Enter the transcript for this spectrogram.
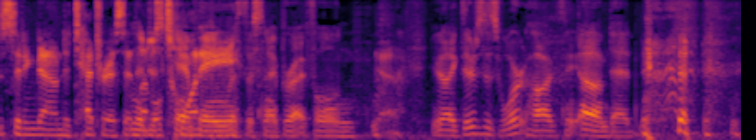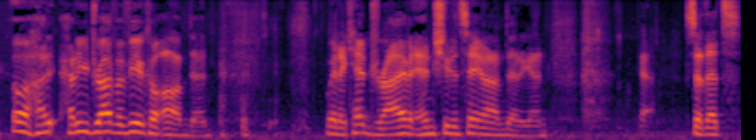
sitting down to Tetris at And level just 20. with the sniper rifle, and yeah. you're like, "There's this warthog thing." Oh, I'm dead. Oh, how do, how do you drive a vehicle? Oh, I'm dead. Wait, I can't drive and shoot at say, oh, I'm dead again. Yeah. So that's,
